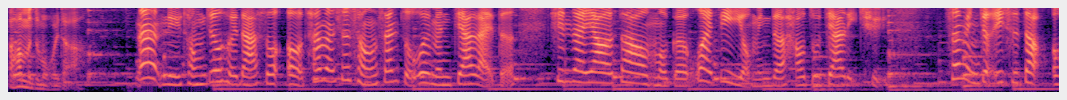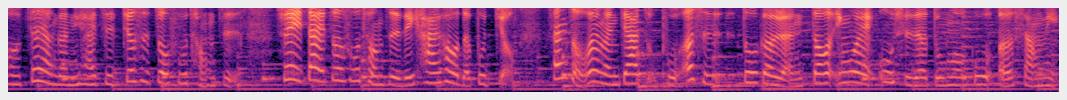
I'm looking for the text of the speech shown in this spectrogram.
那他们怎么回答？那女童就回答说：“哦，他们是从三左卫门家来的，现在要到某个外地有名的豪族家里去。”村民就意识到，哦，这两个女孩子就是作夫童子，所以在作夫童子离开后的不久，三左卫门家主仆二十多个人都因为误食的毒蘑菇而丧命，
